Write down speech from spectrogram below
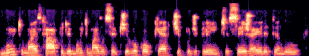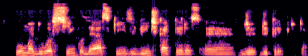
muito mais rápido e muito mais assertivo qualquer tipo de cliente, seja ele tendo uma, duas, cinco, dez, quinze, vinte carteiras é, de, de cripto. Tá?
